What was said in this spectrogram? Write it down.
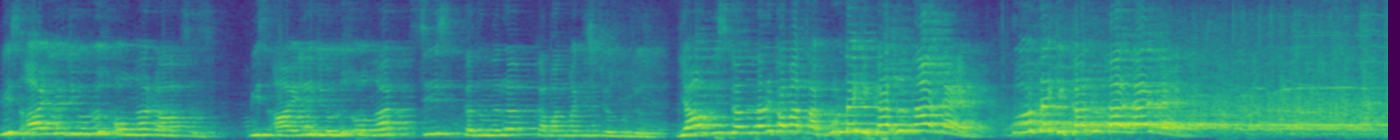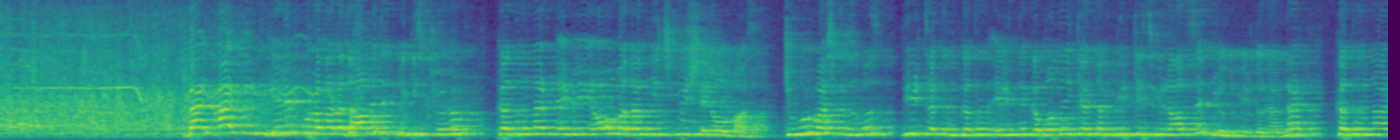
Biz aile diyoruz, onlar rahatsız. Biz aile diyoruz, onlar siz kadınları kapatmak istiyorsunuz. Ya biz kadınları istiyorum. Kadınların emeği olmadan hiçbir şey olmaz. Cumhurbaşkanımız bir takım kadın evinde kapalıyken tabii bir kesimi rahatsız etmiyordu bir dönemler. Kadınlar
